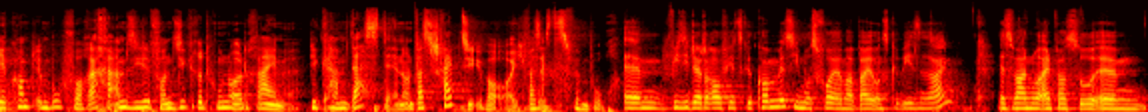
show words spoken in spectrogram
Ihr kommt im Buch vor Rache am Siel von Sigrid Hunold Reime. Wie kam das denn und was schreibt sie über euch? Was ist das für ein Buch? Ähm, wie sie da drauf jetzt gekommen ist, sie muss vorher mal bei uns gewesen sein. Es war nur einfach so, ähm,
